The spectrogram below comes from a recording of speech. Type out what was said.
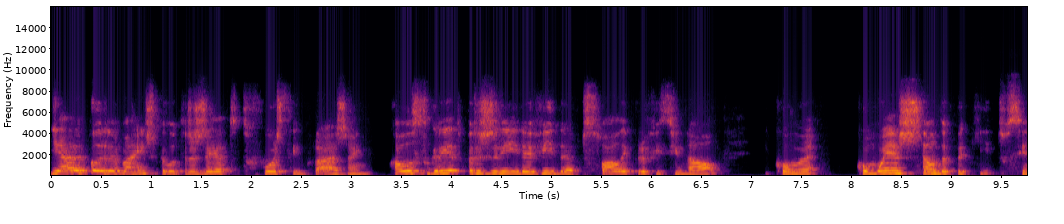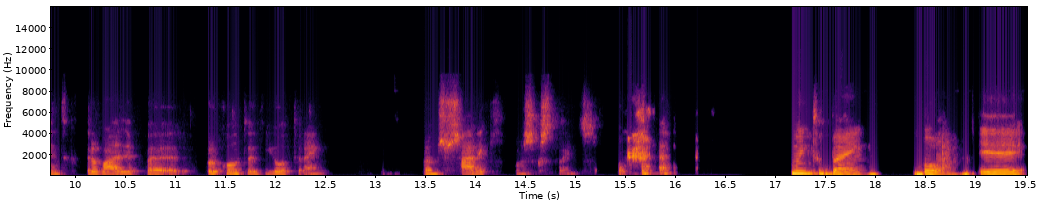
Yara, parabéns pelo trajeto de força e coragem. Qual o segredo para gerir a vida pessoal e profissional? Como, é, como é a gestão da Paquito, sendo que trabalha para, por conta de outrem? Vamos fechar aqui com as questões. Muito bem. Bom, é,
